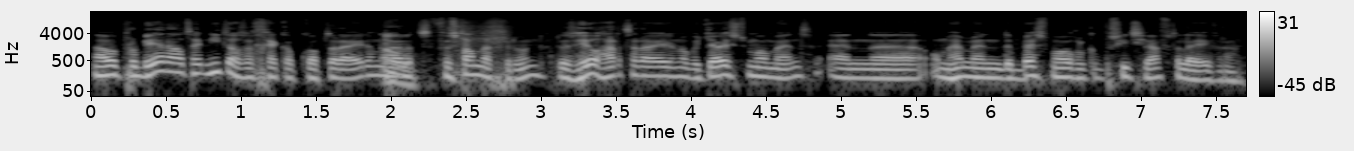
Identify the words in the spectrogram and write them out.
Nou, we proberen altijd niet als een gek op kop te rijden, maar Oh. het verstandig te doen. Dus heel hard te rijden op het juiste moment en om hem in de best mogelijke positie af te leveren.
